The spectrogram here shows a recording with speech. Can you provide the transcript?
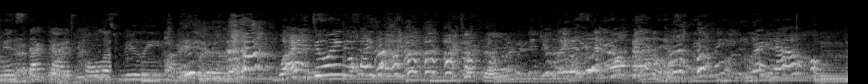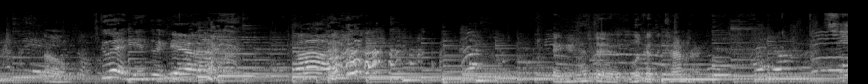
Miss that guy's cola. It's really hard. What are you doing? Oh my god. Did you film it? Did you like film it? Oh, right now. Oh. Do it again, do it again. Yeah. wow. Hey, you have to look at the camera. She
